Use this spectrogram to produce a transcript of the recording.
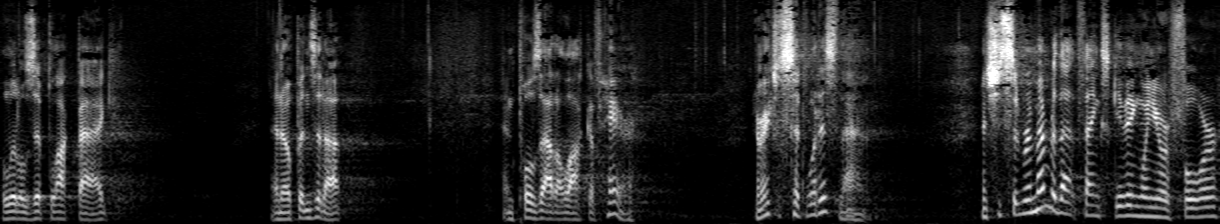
a little Ziploc bag and opens it up and pulls out a lock of hair. And Rachel said, What is that? And she said, Remember that Thanksgiving when you were four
